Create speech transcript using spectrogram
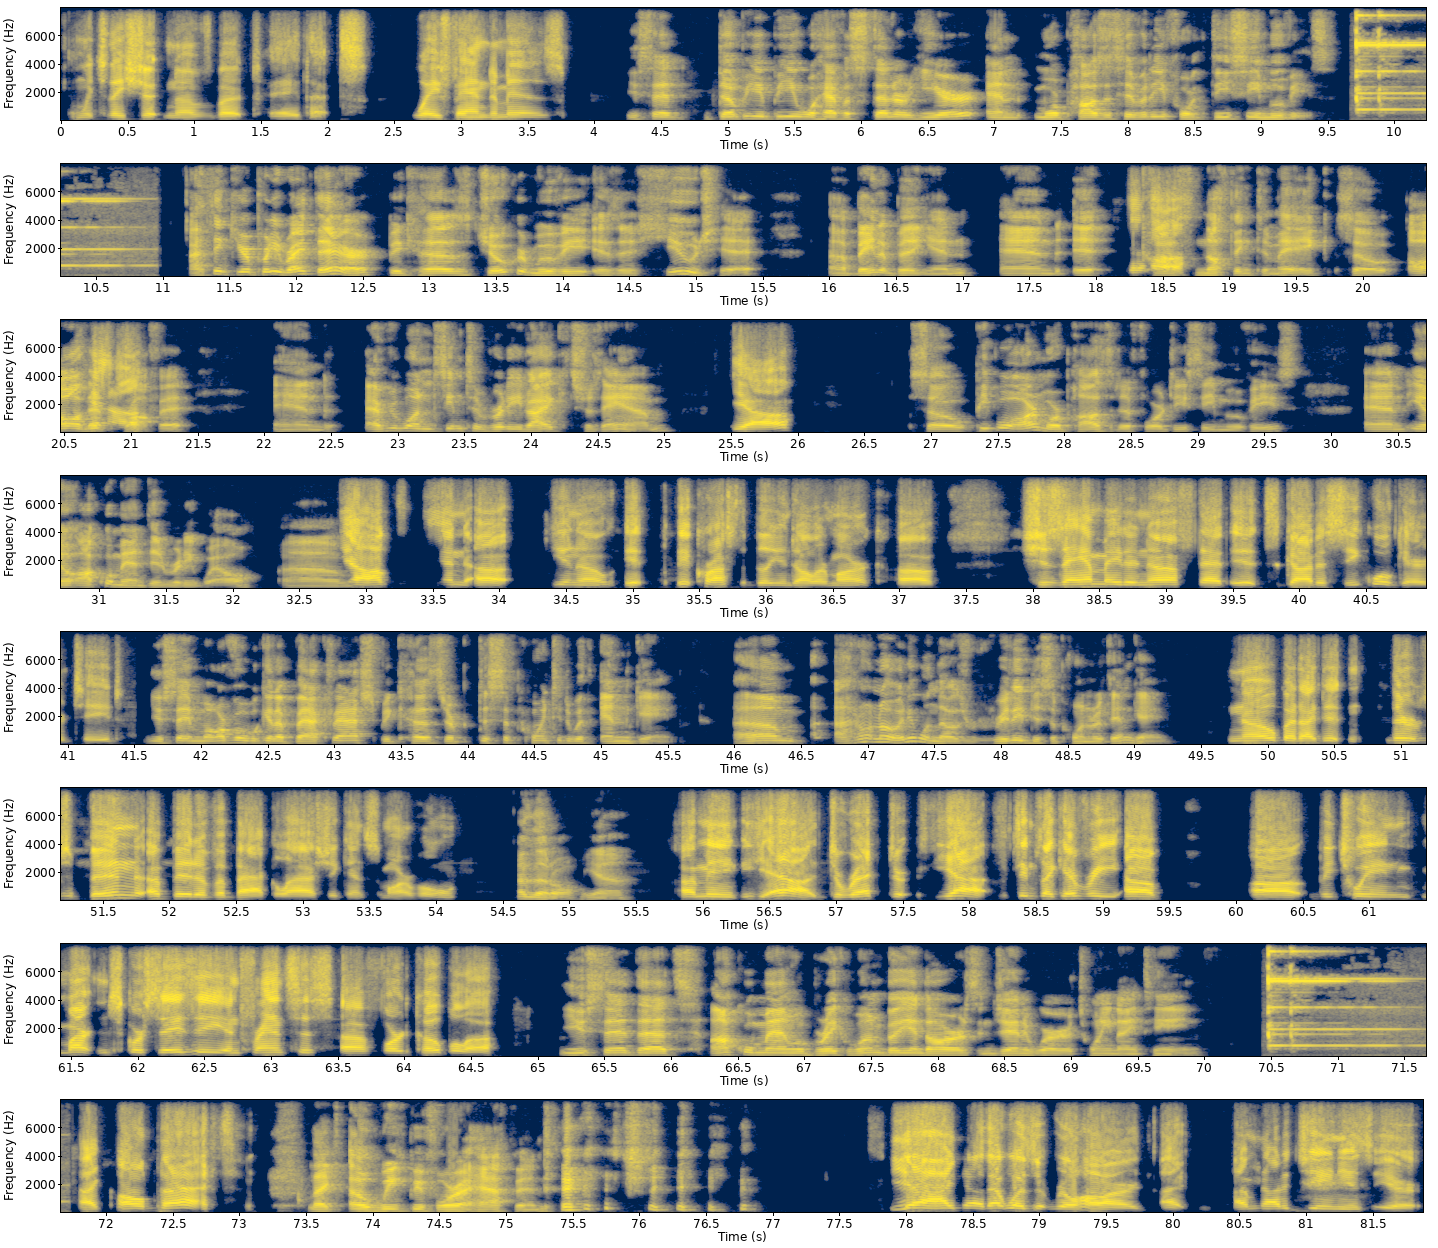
which they shouldn't have. But hey, that's way fandom is. You said WB will have a stellar year and more positivity for DC movies. I think you're pretty right there because Joker movie is a huge hit, uh, made a billion, and it Yeah. cost nothing to make. So all of that's Yeah. profit, and everyone seemed to really like Shazam. Yeah, So people are more positive for DC movies. and you know Aquaman did really well. Um, Yeah, and uh, you know, it it crossed the billion dollar mark. Uh, Shazam made enough that it's got a sequel guaranteed. You say Marvel will get a backlash because they're disappointed with Endgame. Um, I don't know anyone that was really disappointed with Endgame. No, but I didn't. There's been a bit of a backlash against Marvel. A little, yeah. I mean, yeah, director. Yeah, it seems like every uh, uh, between Martin Scorsese and Francis uh, Ford Coppola. You said that Aquaman will break one billion dollars in January of 2019, I called that. like a week before it happened. Yeah, I know that wasn't real hard. I I'm not a genius here.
